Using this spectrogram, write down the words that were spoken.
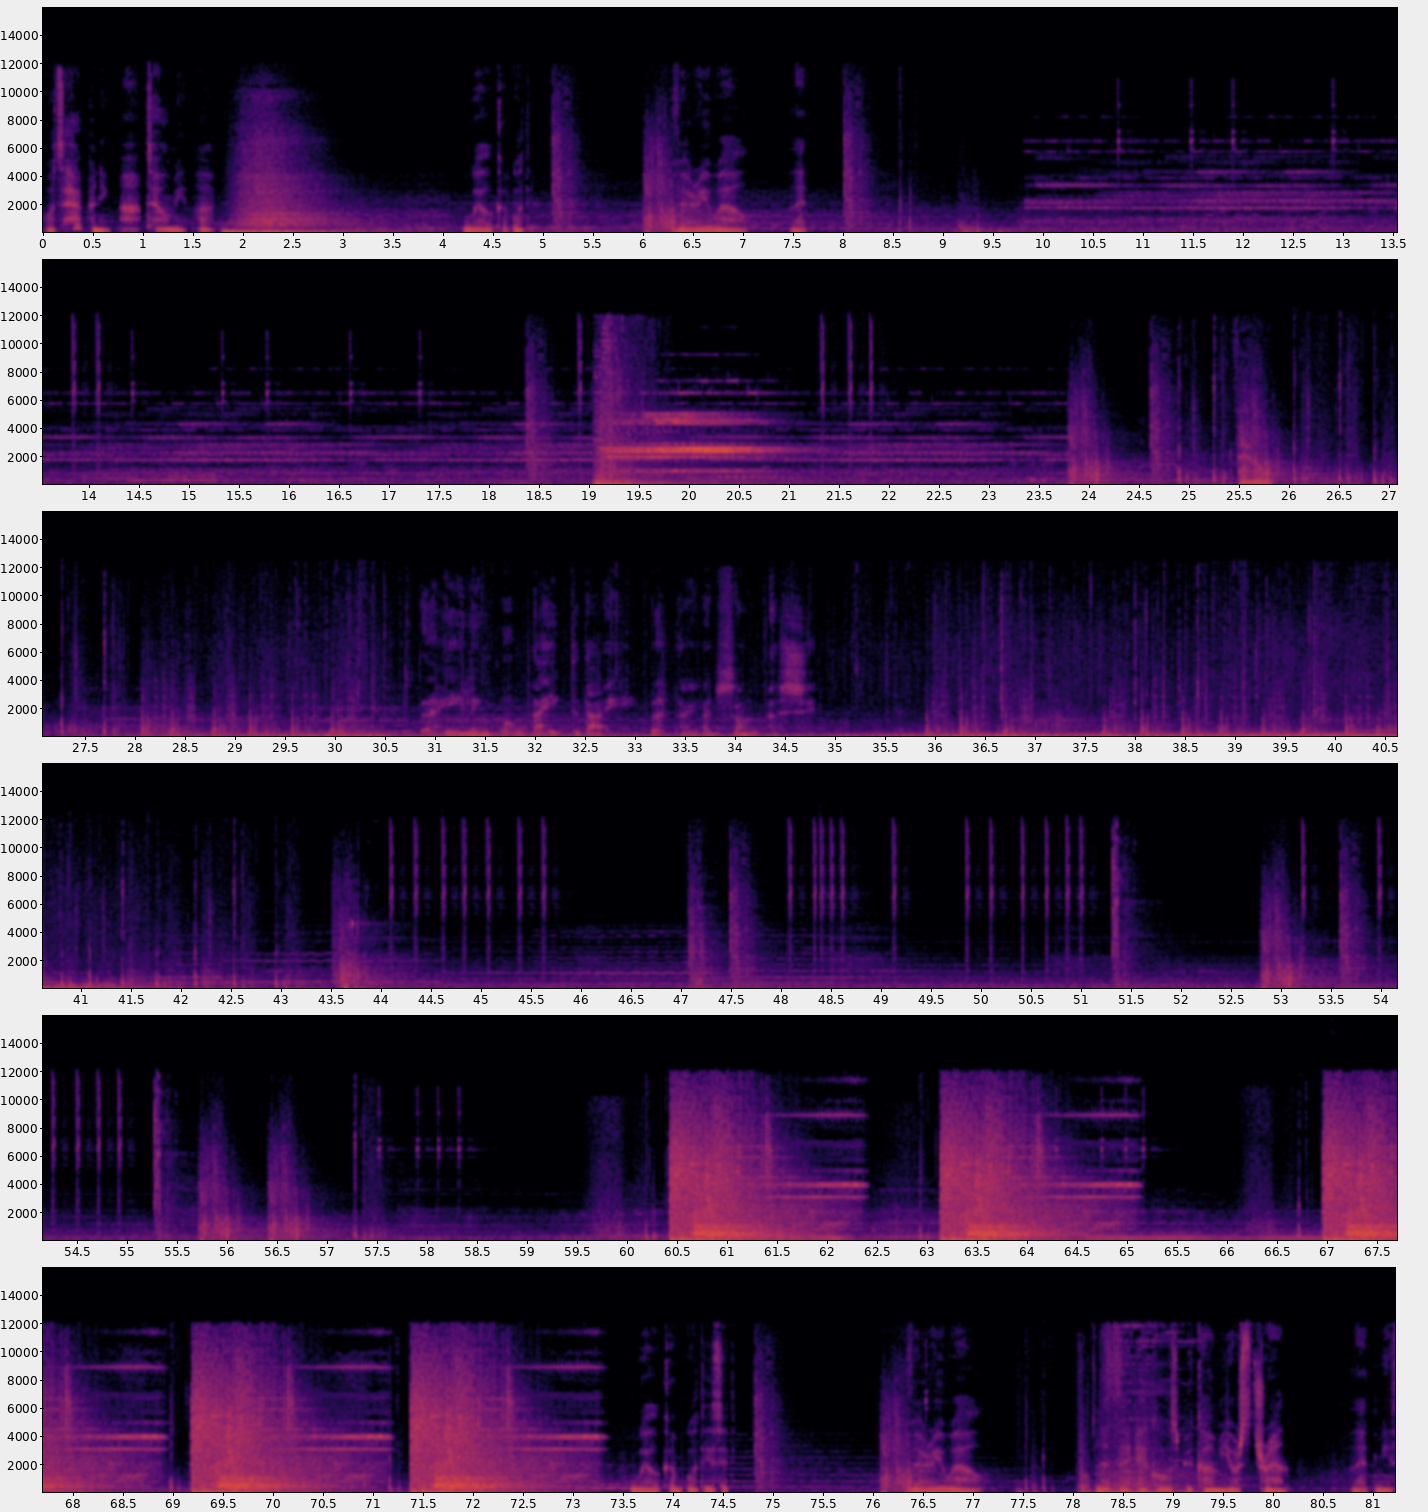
What's happening? Tell me. Uh, welcome. What. Very well. Let. Healing will be today, but they and so are sick. What is it? Very well. Let the echoes become your strength. Let me.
